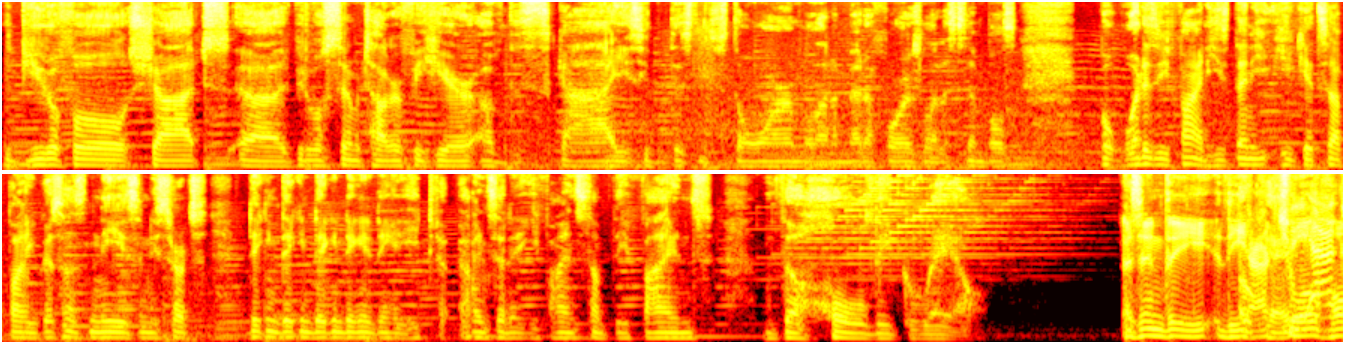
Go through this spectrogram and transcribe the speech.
The beautiful shots, uh, beautiful cinematography here of the sky. You see the distant storm, a lot of metaphors, a lot of symbols. But what does he find? He's then he, he gets up on he gets on his knees and he starts digging, digging, digging, digging, digging. He finds it. He finds something. He finds the Holy Grail. As in the the Okay. actual, The actual,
